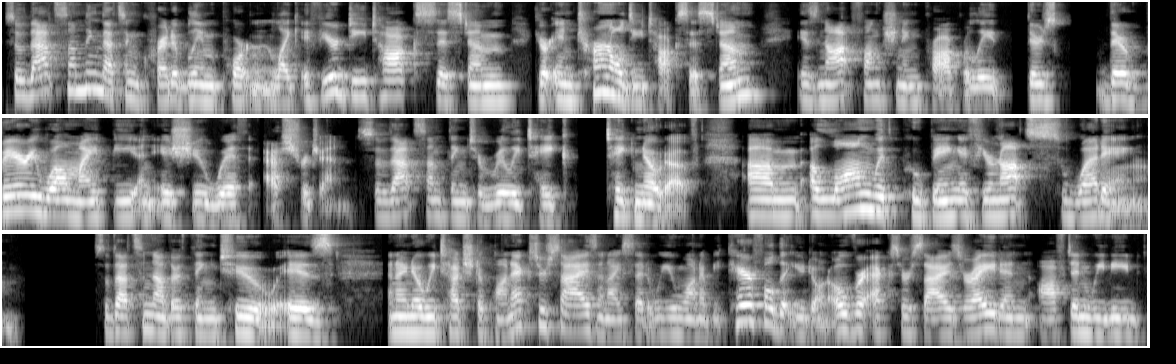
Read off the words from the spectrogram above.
So that's something that's incredibly important. Like if your detox system, your internal detox system is not functioning properly, there's there very well might be an issue with estrogen. So that's something to really take take note of. Um, along with pooping, if you're not sweating, so that's another thing too is and I know we touched upon exercise and I said we want to be careful that you don't over exercise, right? And often we need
